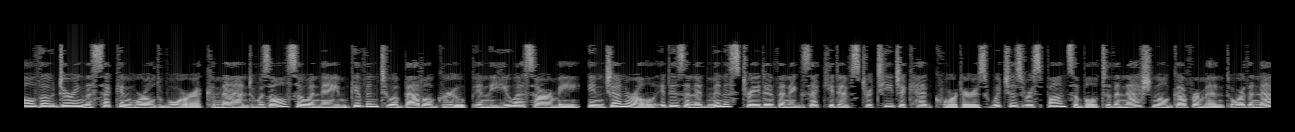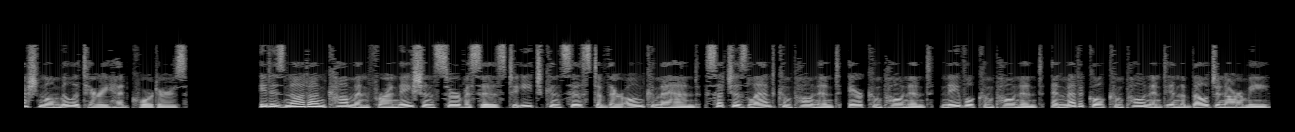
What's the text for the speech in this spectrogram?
Although during the Second World War a command was also a name given to a battle group in the U.S. Army, in general it is an administrative and executive strategic headquarters which is responsible to the national government or the national military headquarters. It is not uncommon for a nation's services to each consist of their own command such as land component, air component, naval component, and medical component in the Belgian Army,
